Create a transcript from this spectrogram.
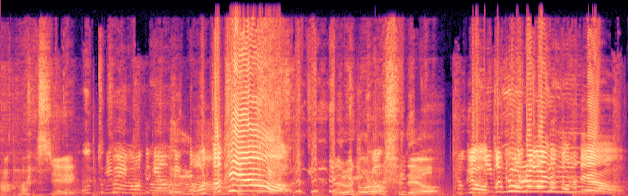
하- 하나씩. 어떻게 이거 어떻게 하는 어, 거야? 어떡해요? 자, 이렇게 올라가시면 돼요. 그게 어떻게 올라가는 건데요?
